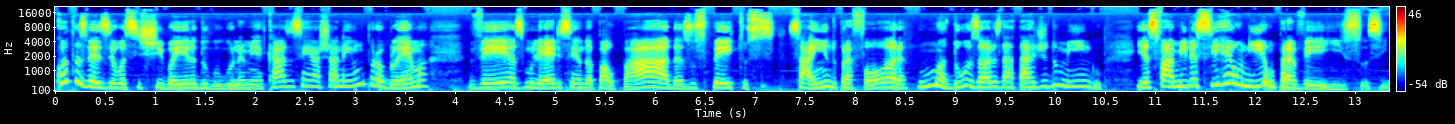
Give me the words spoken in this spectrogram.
Quantas vezes eu assisti Banheira do Gugu na minha casa sem achar nenhum problema ver as mulheres sendo apalpadas, os peitos saindo para fora, uma, duas horas da tarde de domingo. E as famílias se reuniam para ver isso, assim.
